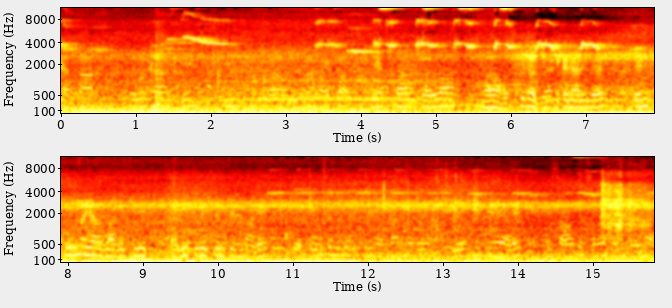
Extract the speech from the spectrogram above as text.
प्रकाश इंगळे हे आता तनुजा जैन आणि, अ, मुलगा गायकवाड हे आता कळवा अ, हॉस्पिटल या ठिकाणी आलेले आहेत. त्यांनी पूर्ण या जागेची रिक्रिएशन केलेलं आहे. तर पोलिसांनी जो काही वंडारमध्ये नियुक्ती केली आहे ती सहा ते सव्वा तास दरम्यान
